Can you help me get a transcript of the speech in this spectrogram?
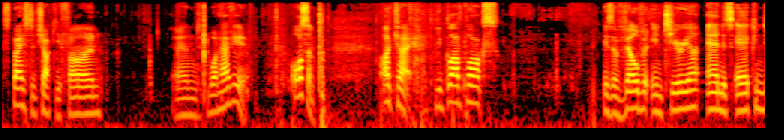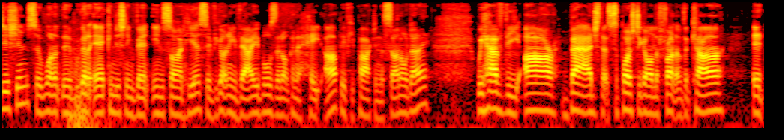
space to chuck your phone, and what have you. Awesome. Okay, your glove box is a velvet interior and it's air conditioned. So one the, we've got an air conditioning vent inside here. So if you've got any valuables, they're not going to heat up if you're parked in the sun all day. We have the R badge that's supposed to go on the front of the car. It,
